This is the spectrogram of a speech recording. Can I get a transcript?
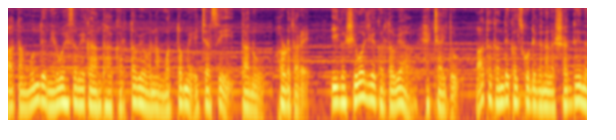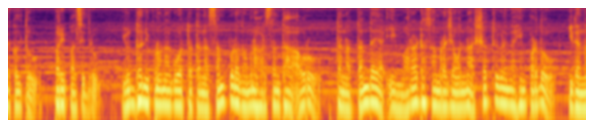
ಆತ ಮುಂದೆ ನಿರ್ವಹಿಸಬೇಕಾದಂತಹ ಕರ್ತವ್ಯವನ್ನು ಮತ್ತೊಮ್ಮೆ ಎಚ್ಚರಿಸಿ ತಾನು ಹೊರಡುತ್ತಾರೆ. ಈಗ ಶಿವಾಜಿಯ ಕರ್ತವ್ಯ ಹೆಚ್ಚಾಯಿತು. ಆತ ತಂದೆ ಕಲಿಸ್ಕೊಟ್ಟಿದ್ದನ್ನೆಲ್ಲ ಶ್ರದ್ಧೆಯಿಂದ ಕಲಿತು ಪರಿಪಾಲಿಸಿದ್ರು. ಯುದ್ಧ ನಿಪುಣನಾಗುವತ್ತ ತನ್ನ ಸಂಪೂರ್ಣ ಗಮನ ಹರಿಸಂತಹ ಅವರು ತನ್ನ ತಂದೆಯ ಈ ಮರಾಠ ಸಾಮ್ರಾಜ್ಯವನ್ನ ಶತ್ರುಗಳಿಂದ ಹಿಂಪಡೆದು ಇದನ್ನ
